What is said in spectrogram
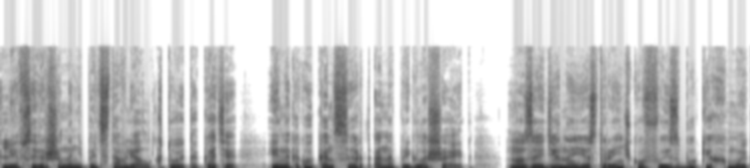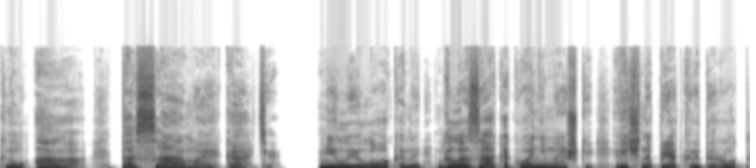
Лев совершенно не представлял, кто это Катя и на какой концерт она приглашает, но, зайдя на ее страничку в Фейсбуке, хмыкнул «А, та самая Катя». Милые локоны, глаза, как у анимешки, вечно приоткрытый рот.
